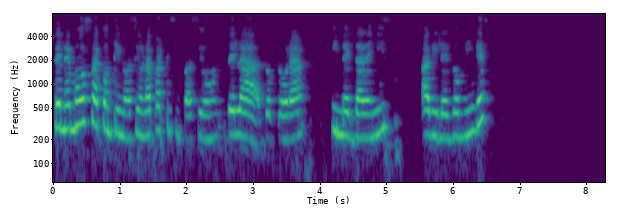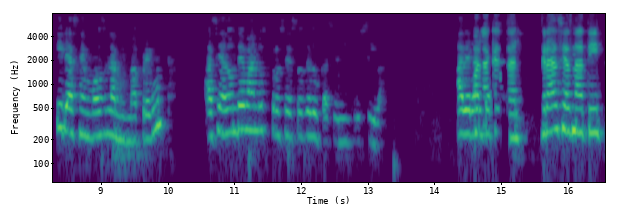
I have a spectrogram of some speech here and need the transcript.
Tenemos a continuación la participación de la doctora Imelda Denis Avilés Domínguez y le hacemos la misma pregunta. ¿Hacia dónde van los procesos de educación inclusiva? Adelante. Hola, ¿qué tal? Gracias, Nati.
